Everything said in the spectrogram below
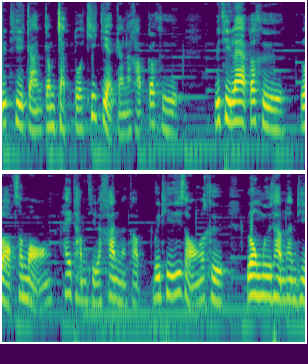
วิธีการกำจัดตัวขี้เกียจกันนะครับ ก็คือ วิธีแรกก็คือ หลอกสมองให้ทำทีละขั้นนะครับ วิธีที่ 2 ก็คือ ลงมือทำทันที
